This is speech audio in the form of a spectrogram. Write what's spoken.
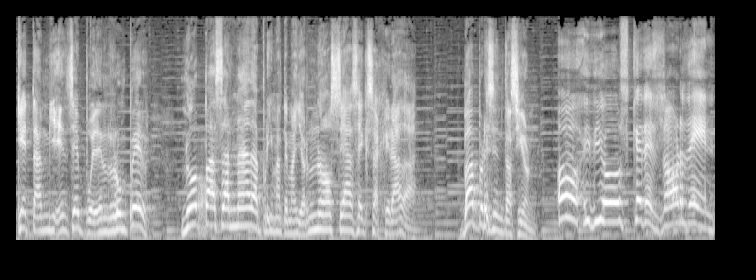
Que también se pueden romper. No pasa nada, primate mayor, no seas exagerada. Va presentación. ¡Ay Dios, qué desorden!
